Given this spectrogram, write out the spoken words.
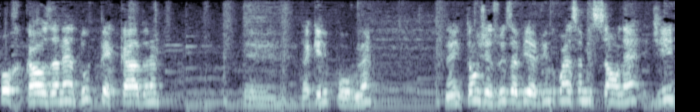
por causa, né, do pecado, né, é, daquele povo, né. né. Então Jesus havia vindo com essa missão, né, de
